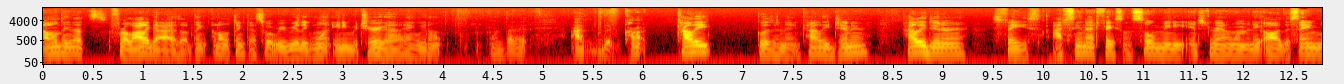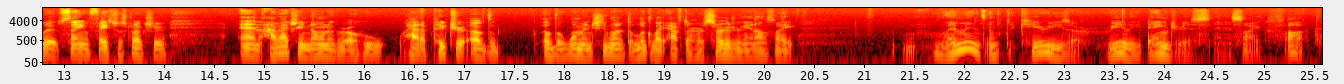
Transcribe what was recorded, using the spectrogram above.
I don't think that's for a lot of guys. I think I don't think that's what we really want. Any mature guy, we don't want that. I the Kylie, what was her name? Kylie Jenner. Kylie Jenner's face. I've seen that face on so many Instagram women. They all the same lips, same facial structure. And I've actually known a girl who had a picture of the of the woman she wanted to look like after her surgery, and I was like, women's insecurities are really dangerous. And it's like, fuck,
